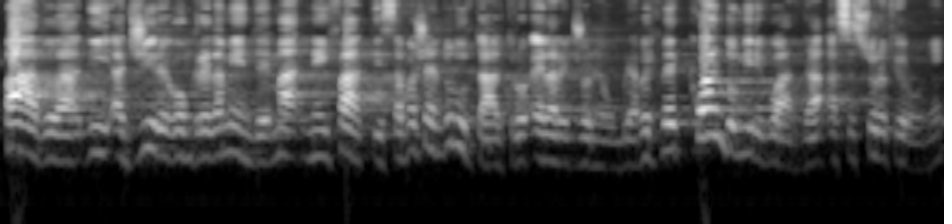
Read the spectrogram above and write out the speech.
parla di agire concretamente ma nei fatti sta facendo tutt'altro è la Regione Umbria. Per, per quanto mi riguarda, Assessore Fioroni,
